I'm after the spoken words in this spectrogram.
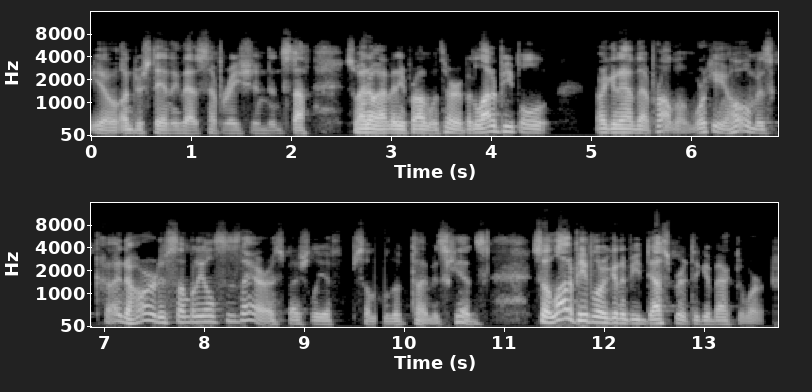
you know understanding that separation and stuff. So I don't have any problem with her. But a lot of people are going to have that problem. Working at home is kind of hard if somebody else is there, especially if some of the time it's kids. So a lot of people are going to be desperate to get back to work.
